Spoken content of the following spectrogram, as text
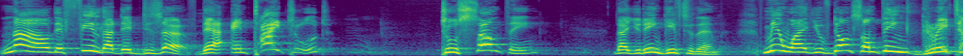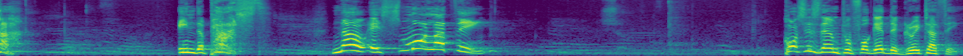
Now they feel that they deserve, they are entitled to something that you didn't give to them. Meanwhile, you've done something greater in the past. Now, a smaller thing causes them to forget the greater thing.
